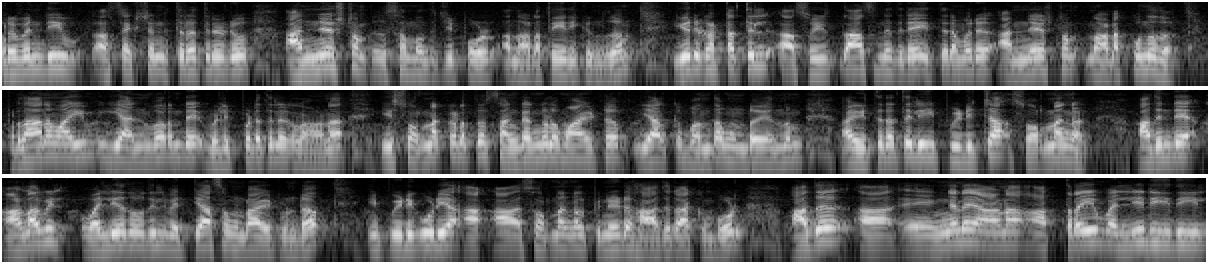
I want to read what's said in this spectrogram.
പ്രിവെന്റീവ് സെക്ഷൻ ഇത്തരത്തിലൊരു അന്വേഷണം ഇത് സംബന്ധിച്ച് ഇപ്പോൾ നടത്തിയിരിക്കുന്നത്. ഈ ഒരു ഘട്ടത്തിൽ സുജിത്ദാസിനെതിരെ സുജിത് ദാസിനെതിരെ ഇത്തരമൊരു അന്വേഷണം നടക്കുന്നത് പ്രധാനമായും ഈ അൻവറിന്റെ വെളിപ്പെടുത്തലുകളാണ്. ഈ സ്വർണക്കടത്ത് സംഘങ്ങളുമായിട്ട് ഇയാൾക്ക് ബന്ധമുണ്ട് എന്നും ഇത്തരത്തിൽ ഈ പിടിച്ച സ്വർണങ്ങൾ അതിന്റെ അളവിൽ വലിയ തോതിൽ വ്യത്യാസം ഉണ്ടായിട്ടുണ്ട്. ഈ പിടികൂടിയ സ്വർണങ്ങൾ പിന്നീട് ഹാജരാക്കുമ്പോൾ അത് എങ്ങനെയാണ് അത്രയും വലിയ രീതിയിൽ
